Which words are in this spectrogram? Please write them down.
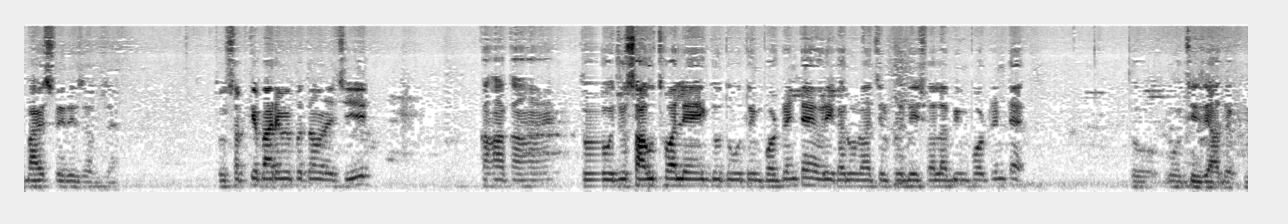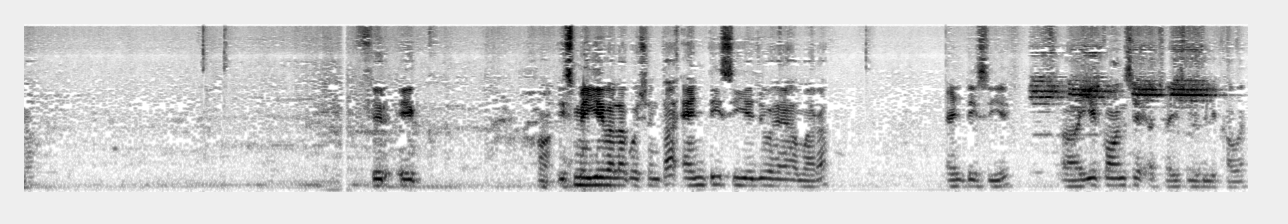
बायोस्फेयर रिज़र्व है। तो सबके बारे में पता होना चाहिए, कहाँ कहाँ है। तो जो साउथ वाले एक दो तो वो तो इम्पोर्टेंट है, और एक अरुणाचल प्रदेश वाला भी इम्पोर्टेंट है। तो वो चीज़ याद रखना। फिर एक हाँ इसमें ये वाला क्वेश्चन था एनटीसीए जो है हमारा एनटीसीए ये कौन से अच्छा इसमें भी लिखा हुआ है।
